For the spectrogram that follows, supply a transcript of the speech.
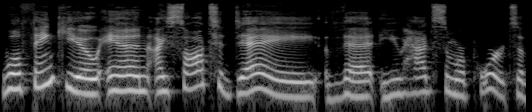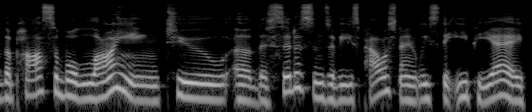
Well, thank you. And I saw today that you had some reports of the possible lying to uh, the citizens of East Palestine, at least the EPA,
